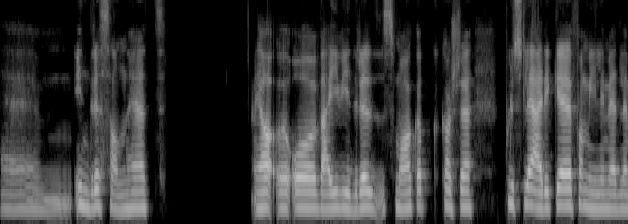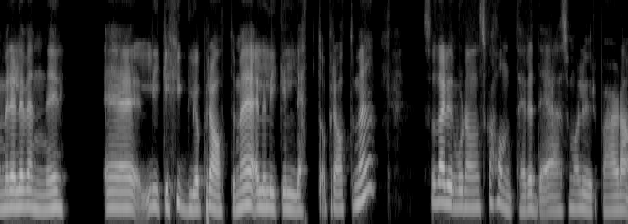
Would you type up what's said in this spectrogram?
um, indre sannhet ja, og, og vei videre, smak, at kanskje plutselig er ikke familiemedlemmer eller venner eh, like hyggelig å prate med, eller like lett å prate med. Så det er litt hvordan man skal håndtere det, som man lurer på her, da.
